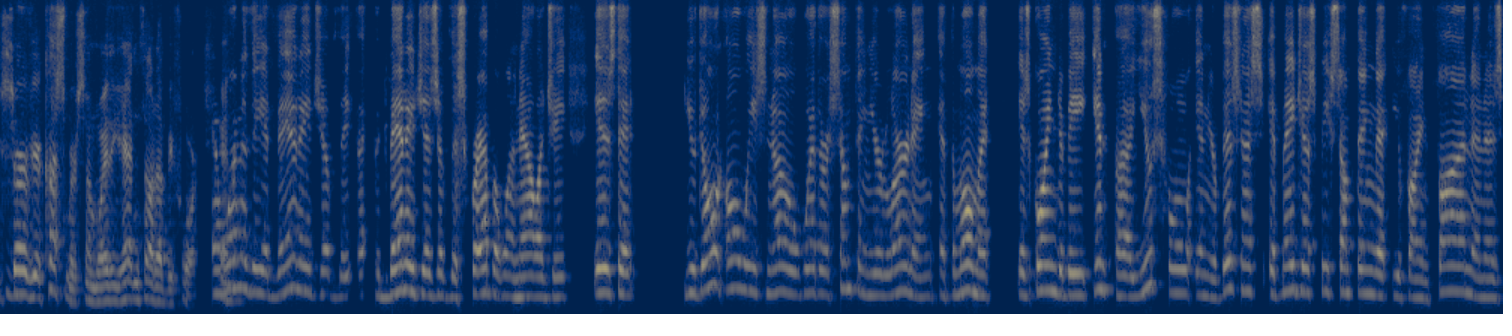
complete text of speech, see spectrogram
serve your customers some way that you hadn't thought of before. And, and one of the advantage of the uh, advantages of the Scrabble analogy is that you don't always know whether something you're learning at the moment is going to be in, uh, useful in your business. It may just be something that you find fun and is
